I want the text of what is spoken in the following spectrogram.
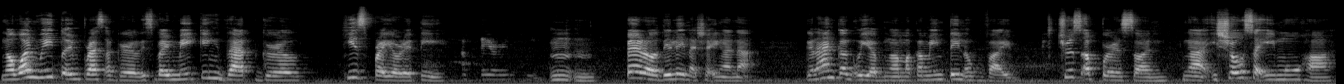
nga one way to impress a girl is by making that girl his priority. A priority. Mm Pero dili na siya ingana. Ganahan kag uyab nga maka-maintain og vibe. Choose a person nga i-show sa imo ha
